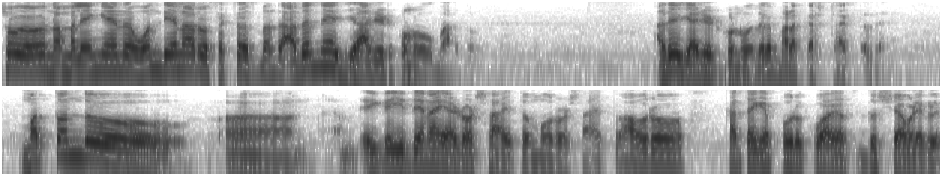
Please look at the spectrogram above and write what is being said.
ಸೊ ನಮ್ಮಲ್ಲಿ ಹೆಂಗೆ ಅಂದರೆ ಒಂದೇನಾದ್ರು ಸಕ್ಸಸ್ ಬಂದರೆ ಅದನ್ನೇ ಜಾಡಿಟ್ಕೊಂಡು ಹೋಗಬಾರ್ದು. ಅದೇ ಜಾಡಿಟ್ಕೊಂಡು ಹೋದರೆ ಭಾಳ ಕಷ್ಟ ಆಗ್ತದೆ. ಮತ್ತೊಂದು ಈಗ ಇದೇನೋ ಎರಡು ವರ್ಷ ಆಯಿತು ಮೂರು ವರ್ಷ ಆಯಿತು ಅವರು ಕತೆಗೆ ಪೂರಕವಾದ ದೃಶ್ಯಾವಳಿಗಳು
